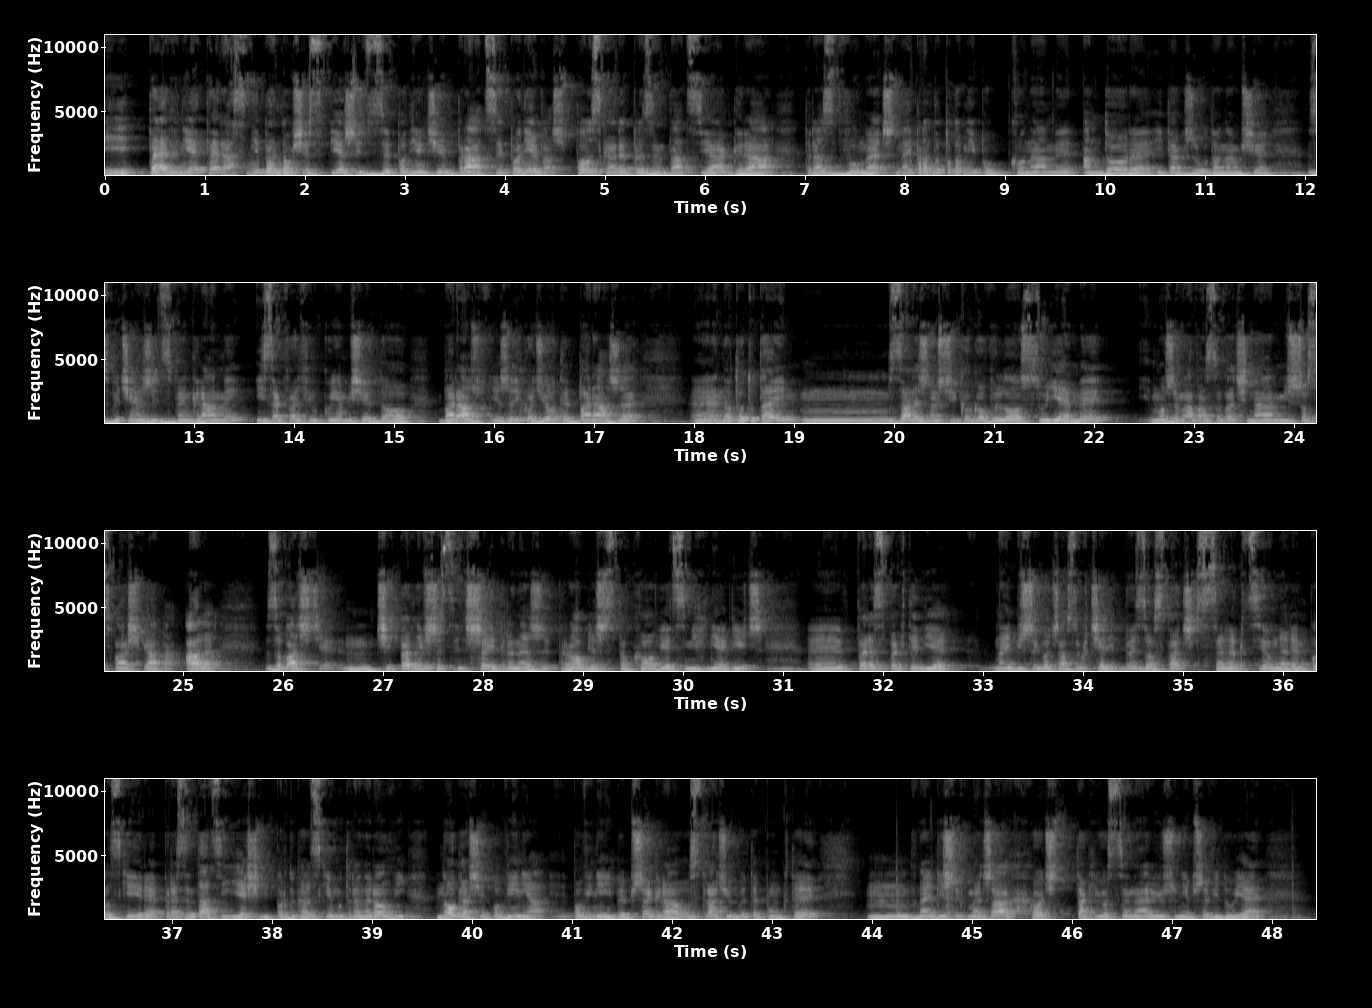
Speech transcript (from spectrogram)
I pewnie teraz nie będą się spieszyć z podjęciem pracy, ponieważ polska reprezentacja gra teraz dwumecz. Najprawdopodobniej pokonamy Andorę i także uda nam się zwyciężyć z Węgrami i zakwalifikujemy się do barażów. Jeżeli chodzi o te baraże, e, no to tutaj mm, w zależności kogo wylosujemy, możemy awansować na Mistrzostwa Świata. Ale zobaczcie, mm, ci pewnie wszyscy trzej trenerzy, Probierz, Stokowiec, Michniewicz, e, w perspektywie najbliższego czasu chcieliby zostać selekcjonerem polskiej reprezentacji. Jeśli portugalskiemu trenerowi noga się powinia, powinie i by przegrał, straciłby te punkty mm, w najbliższych meczach, choć takiego scenariuszu nie przewiduje,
